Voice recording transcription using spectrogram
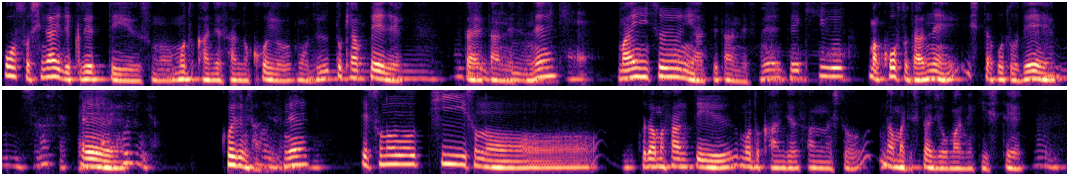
控訴しないでくれっていうその元患者さんの声をもうずっとキャンペーンで伝えたんですね。毎日のようにやってたんですね。で、結局、まあ、コースト断念したことで、うんうんしましたよえ。小泉さん。小泉さんですね。。で、その日、その、児玉さんっていう元患者さんの人を生でスタジオをお招きしてうん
